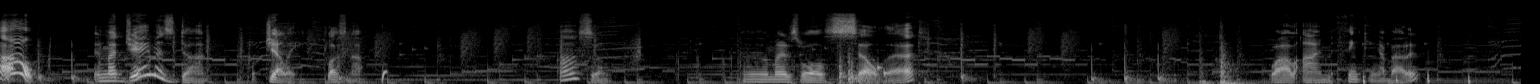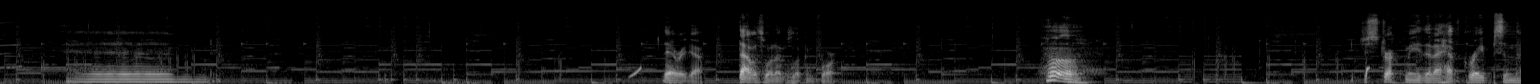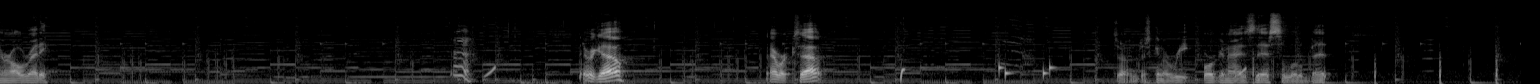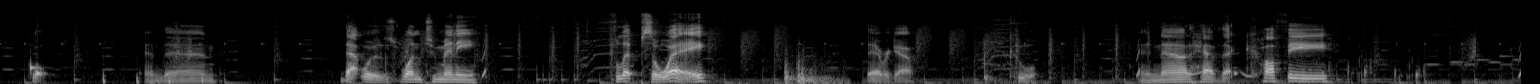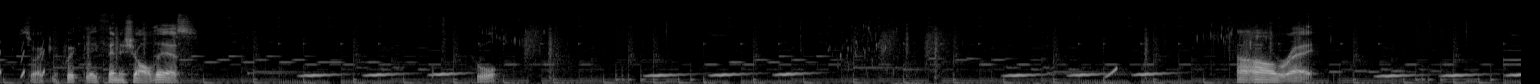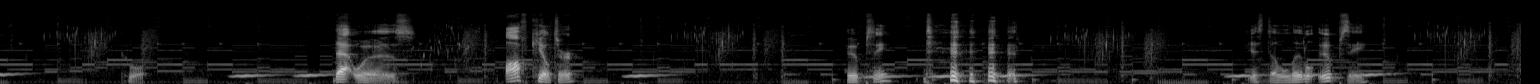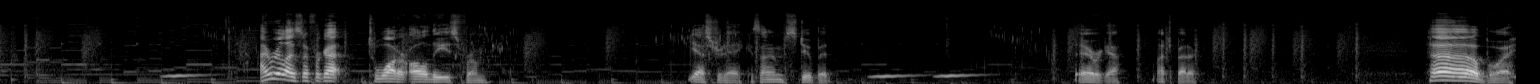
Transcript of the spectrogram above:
Oh! And my jam is done. Jelly. Close enough. Awesome. Uh, might as well sell that. While I'm thinking about it. And... There we go. That was what I was looking for. Huh. Struck me that I have grapes in there already. Ah. There we go. That works out. So I'm just going to reorganize this a little bit. Cool. And then that was one too many flips away. There we go. Cool. And now to have that coffee so I can quickly finish all this. Cool. Alright. Cool. That was off kilter. Oopsie. Just a little oopsie. I realized I forgot to water all these from yesterday because I'm stupid. There we go. Much better. Oh, boy.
